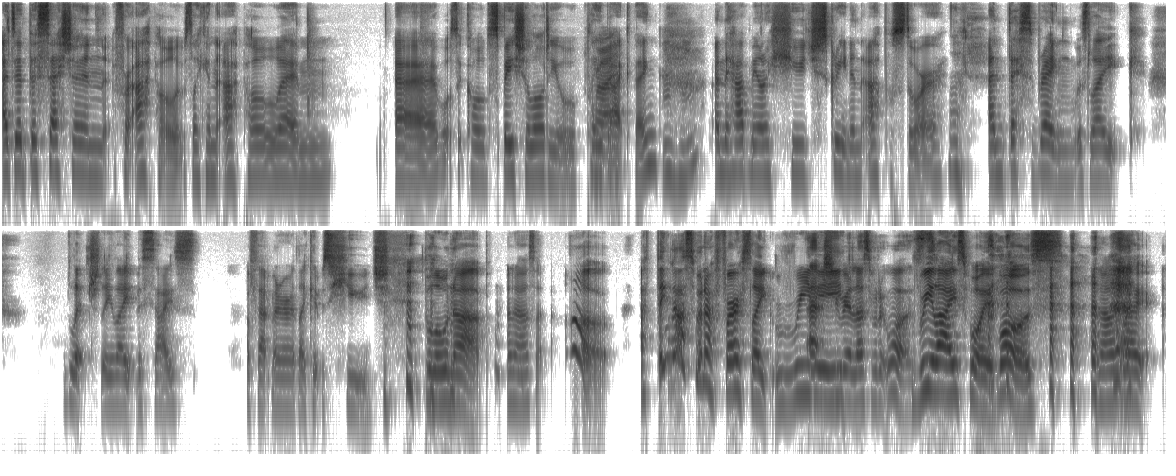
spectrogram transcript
I did this session for Apple. It was like an Apple, um, uh, what's it called? Spatial audio playback thing. Mhm. And they had me on a huge screen in the Apple store. and this ring was like literally like the size of that mirror. Like it was huge, blown up. And I was like, oh, I think that's when I first like really actually realised what it was. realized what it was. and I was like,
